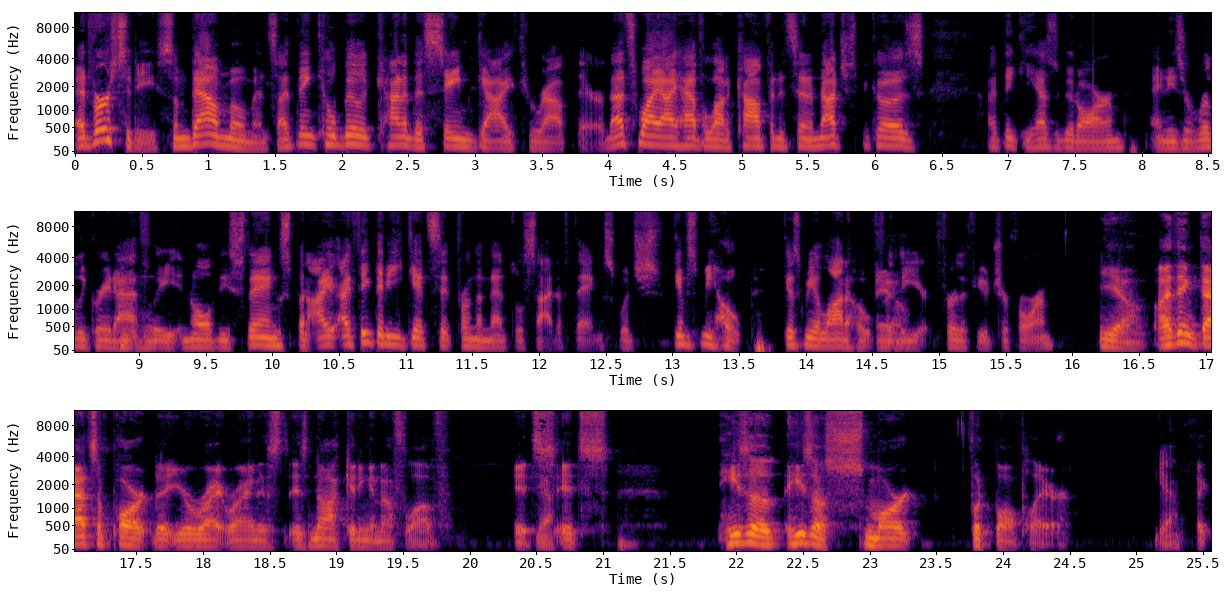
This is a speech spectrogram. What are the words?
adversity, some down moments. I think he'll be kind of the same guy throughout there. That's why I have a lot of confidence in him, not just because I think he has a good arm and he's a really great mm-hmm. athlete and all these things, but I, I, think that he gets it from the mental side of things, which gives me hope, gives me a lot of hope yeah. for the year, for the future for him. Yeah, I think that's a part that you're right, Ryan, is is not getting enough love. It's yeah. it's he's a he's a smart football player. Yeah, like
